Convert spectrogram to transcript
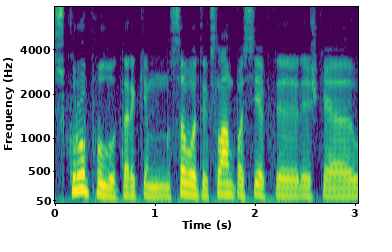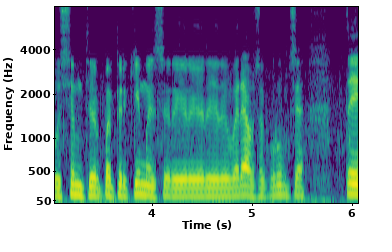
skrupulų, tarkim, savo tikslam pasiekti, reiškia, užsimti ir papirkimais, ir, ir, ir, ir įvairiausią korupciją. Tai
